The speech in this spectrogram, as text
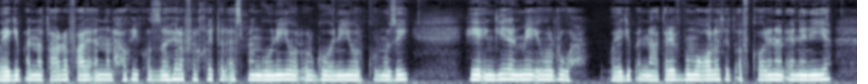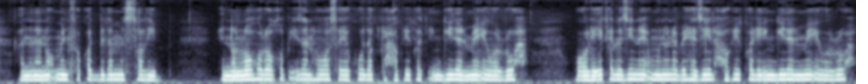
ويجب أن نتعرف على أن الحقيقة الظاهرة في الخيط الأسمنجوني والأرجواني والقرمزي هي إنجيل الماء والروح. ويجب أن نعترف بمغالطة أفكارنا الأنانية أننا نؤمن فقط بدم الصليب. إن الله راغب إذا هو سيقودك لحقيقة إنجيل الماء والروح وأولئك الذين يؤمنون بهذه الحقيقة لإنجيل الماء والروح.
